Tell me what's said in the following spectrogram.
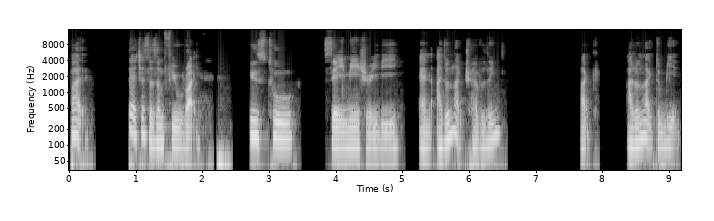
But that just doesn't feel right. Feels too samey already, and I don't like traveling. Like I don't like to meet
